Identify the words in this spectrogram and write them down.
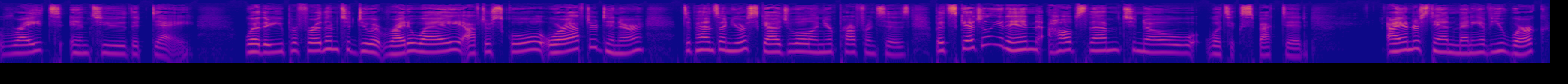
right into the day. Whether you prefer them to do it right away after school or after dinner, Depends on your schedule and your preferences, but scheduling it in helps them to know what's expected. I understand many of you work.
